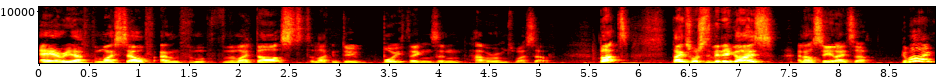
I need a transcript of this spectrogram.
area for myself and for, for my darts and i can do boy things and have a room to myself. But thanks for watching the video guys and i'll see you later goodbye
